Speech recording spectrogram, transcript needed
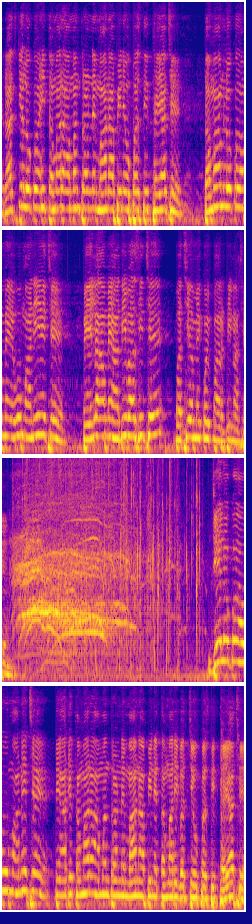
રાજકીય લોકો અહીં તમારા આમંત્રણને માન આપીને ઉપસ્થિત થયા છે, તમામ લોકો અમે એવું માનીએ છીએ, પહેલા અમે આદિવાસી છે પછી અમે કોઈ પાર્ટીના છે જે લોકો આવું માને છે, તે આજે તમારા આમંત્રણને માન આપીને તમારી વચ્ચે ઉપસ્થિત થયા છે.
